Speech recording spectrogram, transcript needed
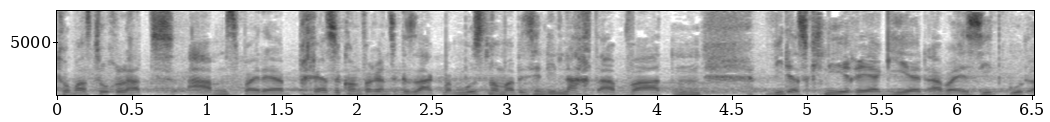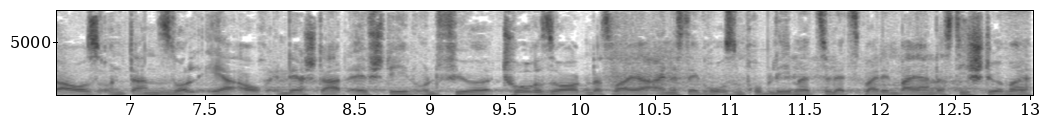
Thomas Tuchel hat abends bei der Pressekonferenz gesagt, man muss noch mal ein bisschen die Nacht abwarten, wie das Knie reagiert. Aber es sieht gut aus und dann soll er auch in der Startelf stehen und für Tore sorgen. Das war ja eines der großen Probleme zuletzt bei den Bayern, dass die Stürmer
